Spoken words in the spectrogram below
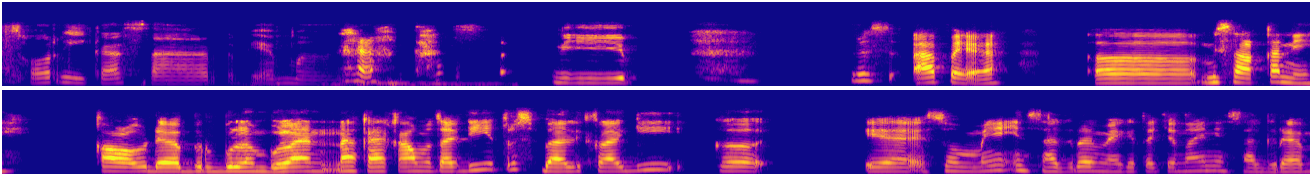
Sorry kasar, tapi emang. Bip. Terus apa ya? eh misalkan nih, kalau udah berbulan-bulan, nah kayak kamu tadi, terus balik lagi ke ya semuanya Instagram ya kita contohin Instagram.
